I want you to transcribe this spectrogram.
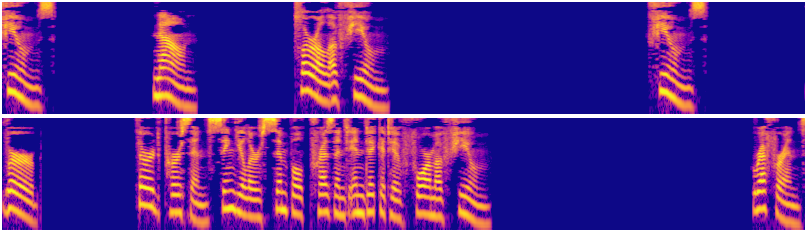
Fumes Noun. Plural of fume. Fumes. Verb. Third person singular simple present indicative form of fume. Reference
